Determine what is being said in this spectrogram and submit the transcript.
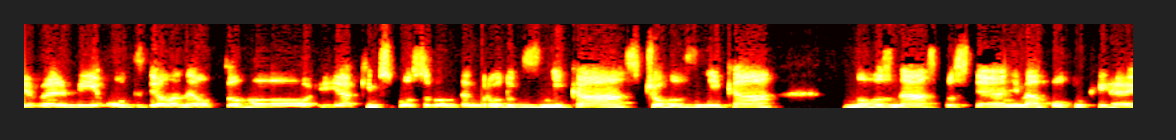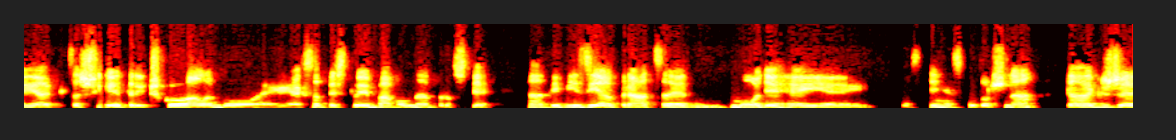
je veľmi oddelené od toho, jakým spôsobom ten produkt vzniká, z čoho vzniká mnoho z nás proste nemá potuchy, hej, jak sa šije tričko, alebo hej, jak sa testuje bavlna, proste tá divízia práce v móde, hej, je proste neskutočná. Takže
